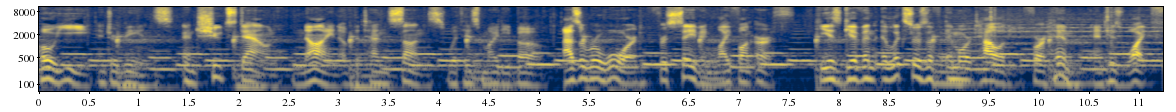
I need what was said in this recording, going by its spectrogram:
Hou Yi intervenes and shoots down nine of the ten suns with his mighty bow. As a reward for saving life on Earth, he is given elixirs of immortality for him and his wife,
